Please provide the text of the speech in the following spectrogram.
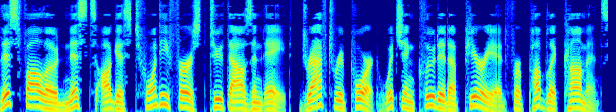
This followed NIST's August 21, 2008, draft report which included a period for public comments,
